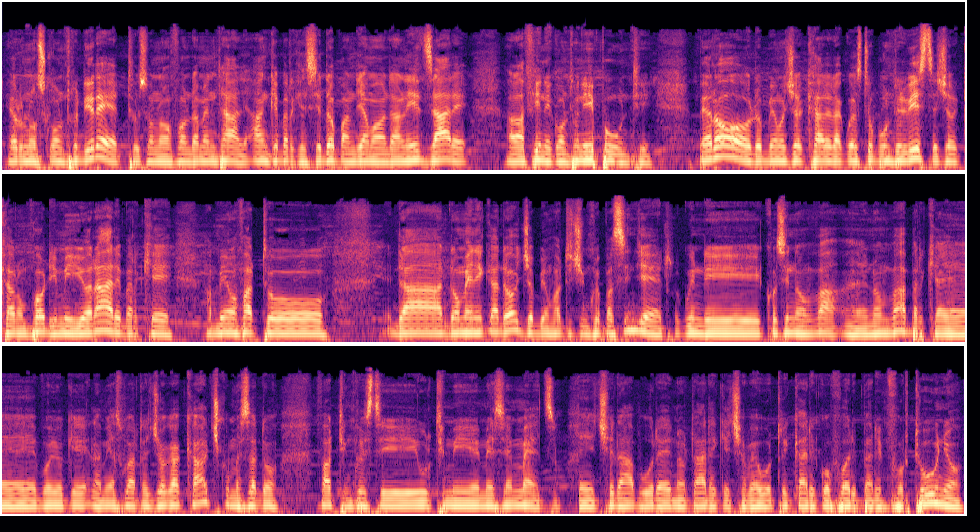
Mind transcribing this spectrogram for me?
erano uno scontro diretto, sono fondamentali, anche perché se dopo andiamo ad analizzare alla fine contano i punti, però dobbiamo cercare da questo punto di vista cercare un po' di migliorare perché abbiamo fatto da domenica ad oggi abbiamo fatto 5 passi indietro, quindi così non va, eh, non va perché voglio che la mia squadra giochi a calcio come è stato fatto in questi ultimi mesi e mezzo. C'è da pure notare che avevo tre carico fuori per infortunio,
